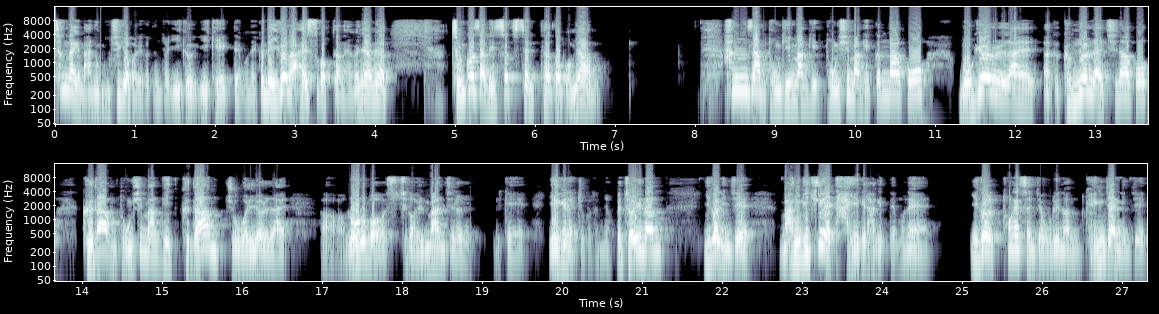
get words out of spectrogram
엄청나게 많이 움직여버리거든요. 이, 그, 이 계획 때문에. 근데 이거는 알 수가 없잖아요. 왜냐하면 증권사 리서치 센터도 보면 항상 동기만기, 동시만기 끝나고 목요일 날, 아, 그 금요일 날 지나고 그 다음 동시만기 그 다음 주 월요일 날 어, 롤오버 수치가 얼마인지를 이렇게 얘기를 해주거든요. 저희는 이걸 이제 만기주에 다 얘기를 하기 때문에 이걸 통해서 이제 우리는 굉장히 이제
